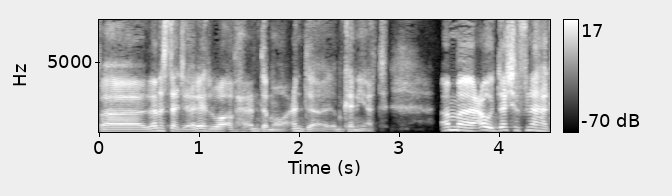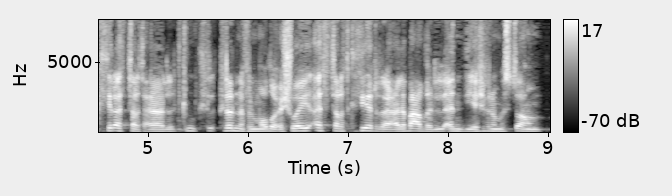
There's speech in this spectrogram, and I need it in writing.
فلا نستعجل عليه الواضح عنده مو... عنده إمكانيات. أما عودة شفناها كثير أثرت على تكلمنا في الموضوع شوي أثرت كثير على بعض الأندية. شفنا مستواهم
